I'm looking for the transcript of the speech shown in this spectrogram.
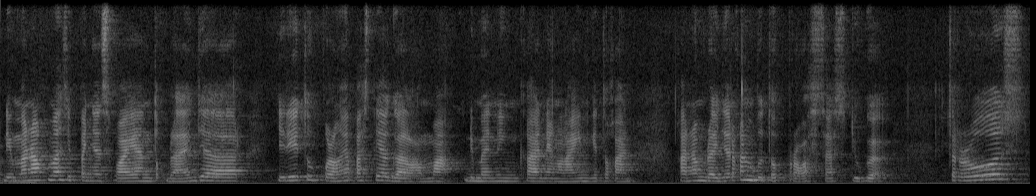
di mana aku masih penyesuaian untuk belajar. Jadi itu pulangnya pasti agak lama dibandingkan yang lain gitu kan. Karena belajar kan butuh proses juga. Terus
